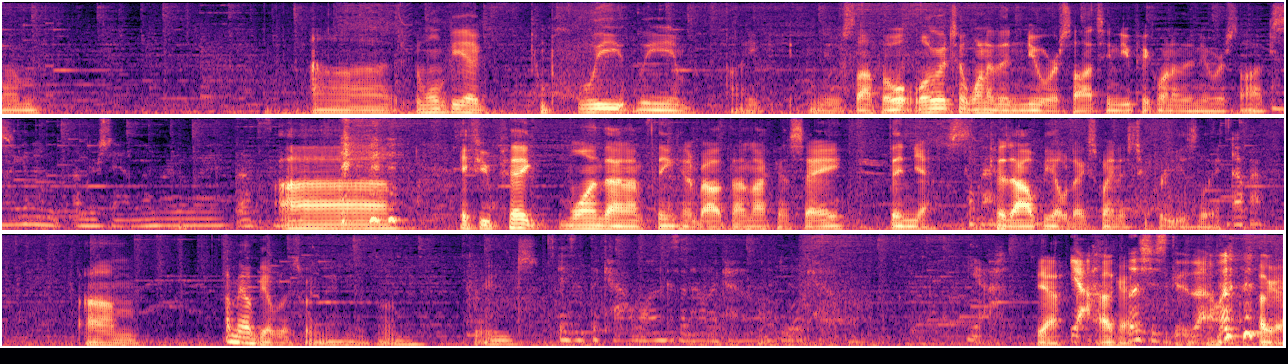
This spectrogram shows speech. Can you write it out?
Um, uh, it won't be a completely like new slot, but we'll, we'll go to one of the newer slots, and you pick one of the newer Am slots. I gonna understand them right away? That's Uh, if you pick one that I'm thinking about that I'm not gonna say, then yes, Okay. because I'll be able to explain it super easily. okay. Um, I mean, I'll be able to explain any of them. Greens. Is it the cat one? Because I know I kind of want to do the cat one. Yeah. Yeah. Yeah. Okay. Let's just do that one. Okay.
